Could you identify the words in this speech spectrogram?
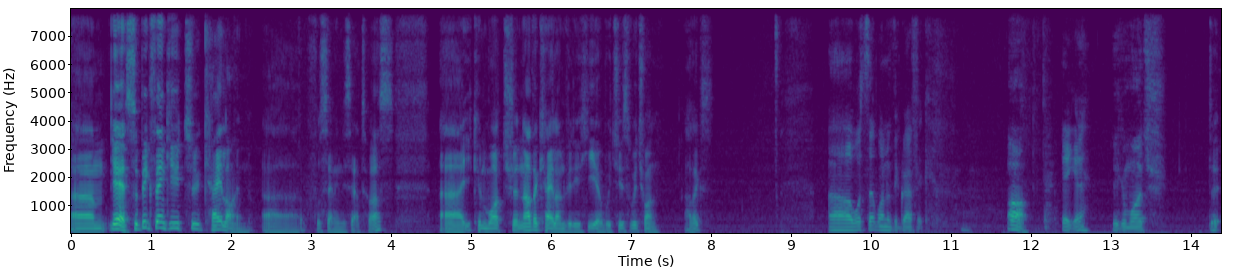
um, yeah, so big thank you to Caline uh, for sending this out to us. Uh, you can watch another Caline video here, which is which one, Alex? Uh, what's that one of the graphic? Oh, There you go. you can watch the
